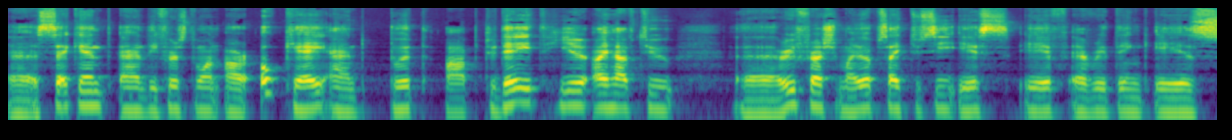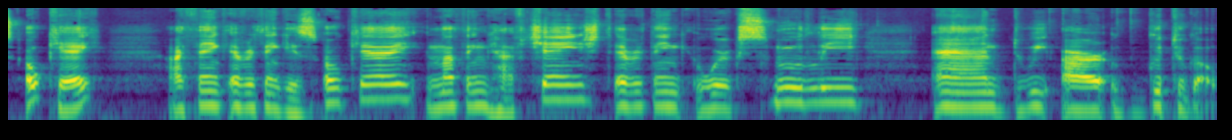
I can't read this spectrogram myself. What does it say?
uh, second and the first one are okay and put up to date. Here I have to uh, refresh my website to see if, if everything is okay. I think everything is okay. Nothing have changed. Everything works smoothly and we are good to go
